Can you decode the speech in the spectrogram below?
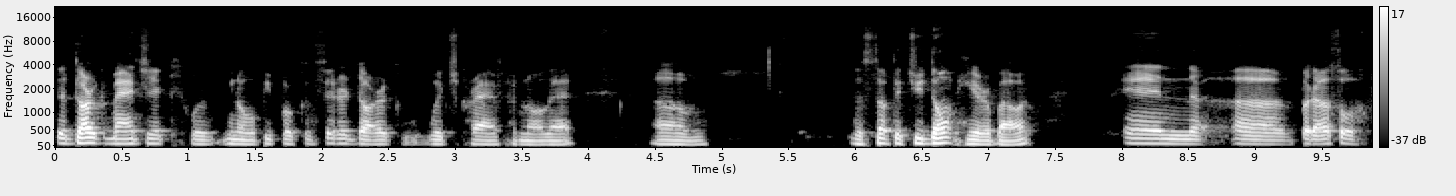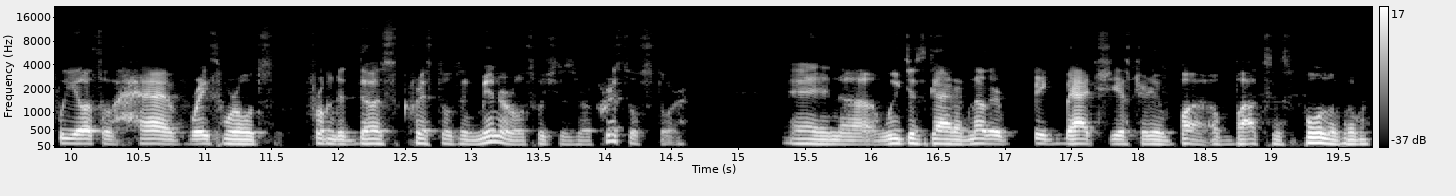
the dark magic, where you know people consider dark witchcraft and all that, um, the stuff that you don't hear about. And uh, but also we also have Wraith Worlds from the Dust Crystals and Minerals, which is our crystal store. And uh, we just got another big batch yesterday of, bo- of boxes full of them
